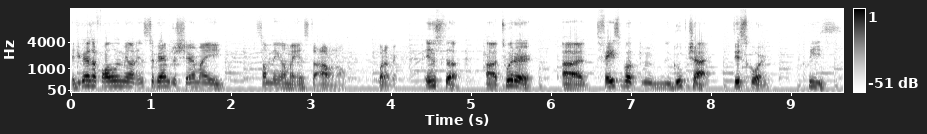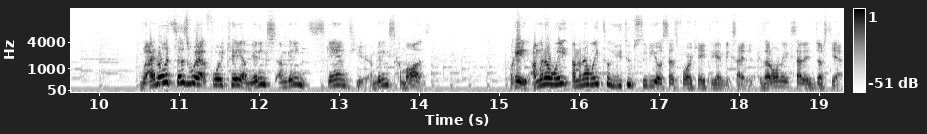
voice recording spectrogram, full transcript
If you guys are following me on Instagram, just share my something on my Insta. I don't know, whatever. Insta, uh, Twitter, uh, Facebook group chat, Discord, please. I know it says we're at 4K. I'm getting I'm getting scammed here. I'm getting skamazed. Okay, I'm gonna wait. I'm gonna wait till YouTube Studio says 4K to get me excited because I don't want to get excited just yet.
